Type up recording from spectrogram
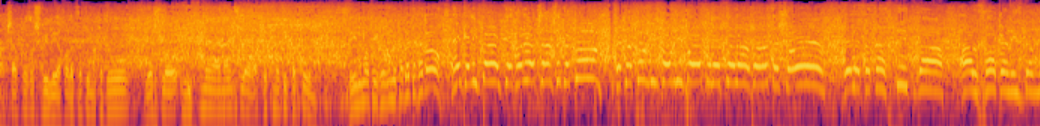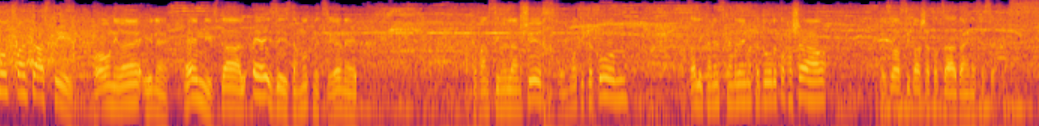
עכשיו קוזושווילי יכול לצאת עם הכדור, יש לו לפני העיניים שלו רק את מוטי קקון. והנה מוטי קקון מקבל את הכדור, אין כאן נבדל, זה יכול להיות שער של קקון! וקקון במקום לבעוט מנסה לעבור את השוער, ולפתח תקווה הלכה כאן הזדמנות פנטסטית. בואו נראה, הנה, אין נבדל, איזה הזדמנות מצוינת. הכוון סימן להמשיך, ומוטי קקון רצה להיכנס כנראה עם הכדור לתוך השער, וזו הסיבה שהתוצאה עדיין 0-0.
